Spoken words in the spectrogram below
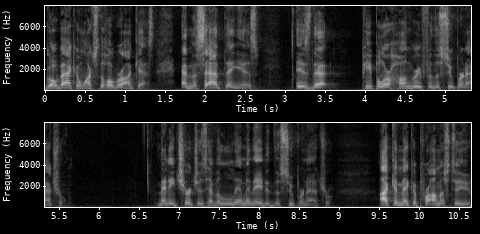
Go back and watch the whole broadcast. And the sad thing is, is that people are hungry for the supernatural. Many churches have eliminated the supernatural. I can make a promise to you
